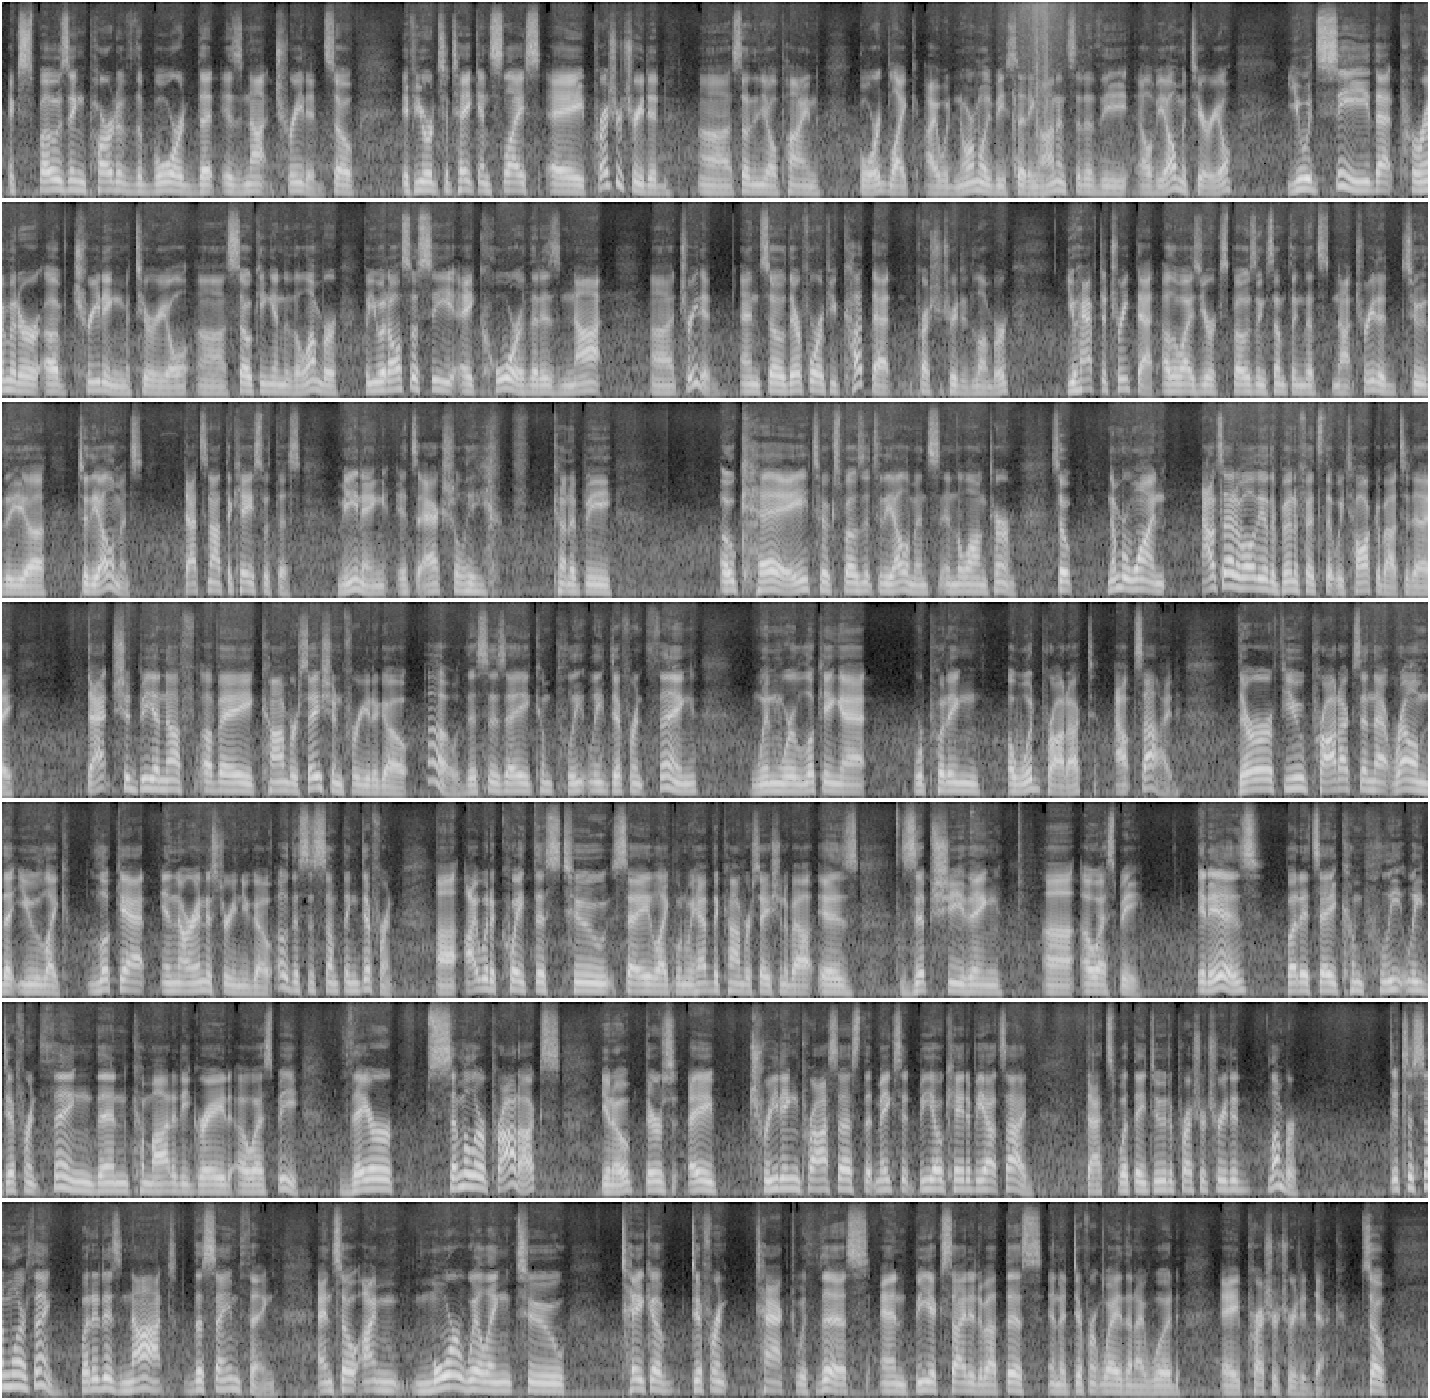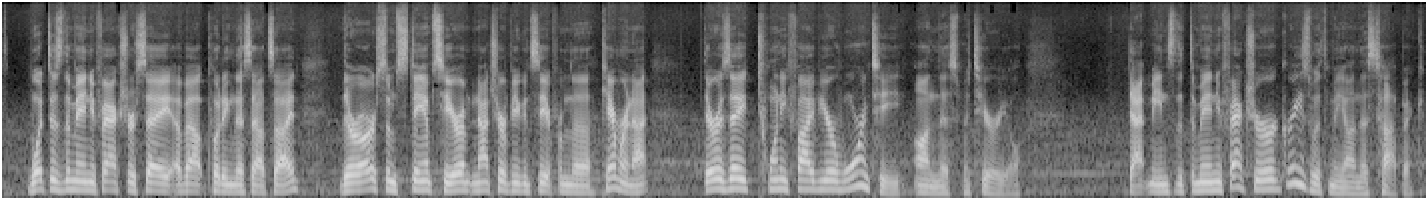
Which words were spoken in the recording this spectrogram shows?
exposing part of the board that is not treated. So if you were to take and slice a pressure treated uh, Southern Yellow Pine board like I would normally be sitting on instead of the LVL material, you would see that perimeter of treating material uh, soaking into the lumber, but you would also see a core that is not uh, treated. And so therefore, if you cut that pressure treated lumber, you have to treat that. Otherwise, you're exposing something that's not treated to the, uh, to the elements. That's not the case with this, meaning it's actually going to be okay to expose it to the elements in the long term. So number one, outside of all the other benefits that we talk about today, that should be enough of a conversation for you to go, oh, this is a completely different thing when we're looking at, we're putting a wood product outside. There are a few products in that realm that you like look at in our industry and you go, oh, this is something different. Uh, I would equate this to, say, like when we have the conversation about is zip sheathing uh, OSB. It is, but it's a completely different thing than commodity grade OSB. They're similar products. You know, there's a treating process that makes it be okay to be outside. That's what they do to pressure treated lumber. It's a similar thing, but it is not the same thing. And so I'm more willing to take a different tact with this and be excited about this in a different way than I would a pressure treated deck. So what does the manufacturer say about putting this outside? There are some stamps here. I'm not sure if you can see it from the camera or not. there is a 25 year warranty on this material. That means that the manufacturer agrees with me on this topic.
